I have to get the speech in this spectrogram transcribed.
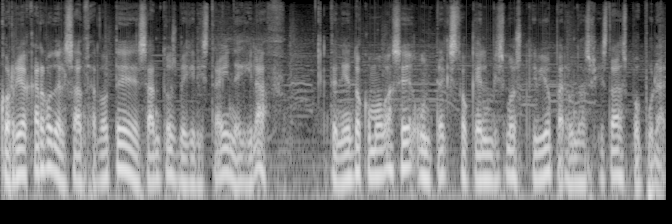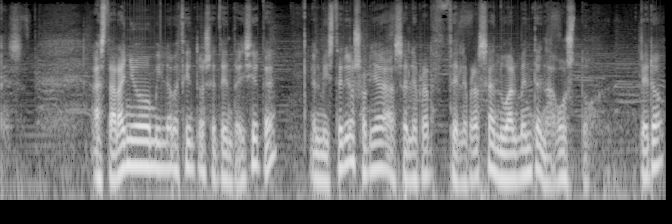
corrió a cargo del sacerdote Santos Begristain Eguilaz, teniendo como base un texto que él mismo escribió para unas fiestas populares. Hasta el año 1977, el misterio solía celebrar- celebrarse anualmente en agosto, pero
